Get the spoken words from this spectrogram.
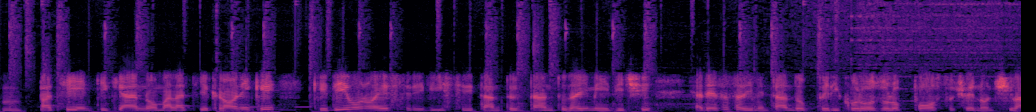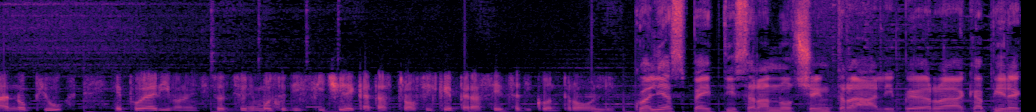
mh, pazienti che hanno malattie croniche che devono essere visti di tanto in tanto dai medici e adesso sta diventando pericoloso l'opposto, cioè non ci vanno più e poi arrivano in situazioni molto difficili e catastrofiche per assenza di controlli. Quali aspetti saranno centrali per capire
